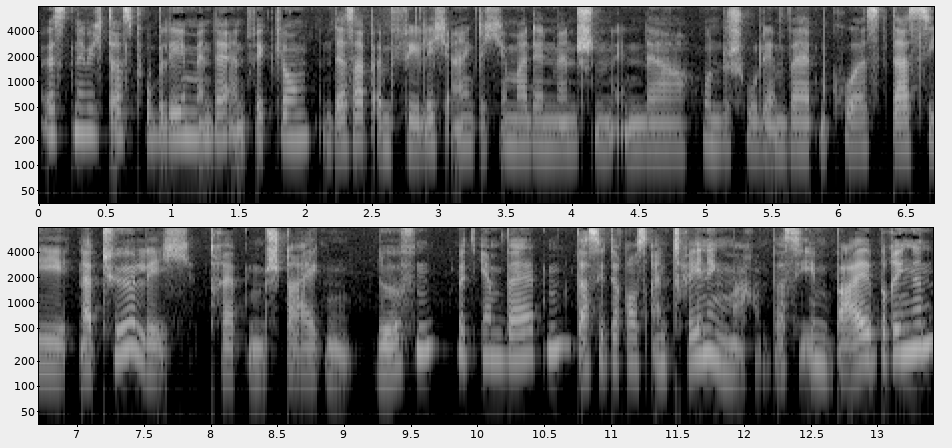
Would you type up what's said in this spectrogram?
ist nämlich das Problem in der Entwicklung. Und deshalb empfehle ich eigentlich immer den Menschen in der Hundeschule im Welpenkurs, dass sie natürlich Treppen steigen dürfen mit ihrem Welpen, dass sie daraus ein Training machen, dass sie ihm beibringen,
